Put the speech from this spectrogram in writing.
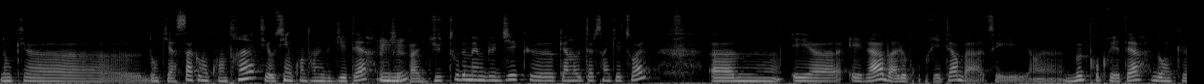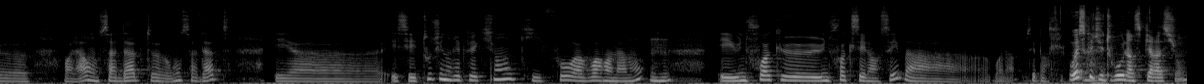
Donc, euh, donc il y a ça comme contrainte. Il y a aussi une contrainte budgétaire. Mhm. J'ai pas du tout le même budget qu'un hôtel 5 étoiles. Euh, et, euh, et là, bah, le propriétaire, bah, c'est un autre propriétaire. Donc voilà, on s'adapte, on s'adapte. Et, et c'est toute une réflexion qu'il faut avoir en amont. Mhm. Et une fois que, une fois que c'est lancé, bah voilà, c'est parti. Où est-ce que tu trouves l'inspiration,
